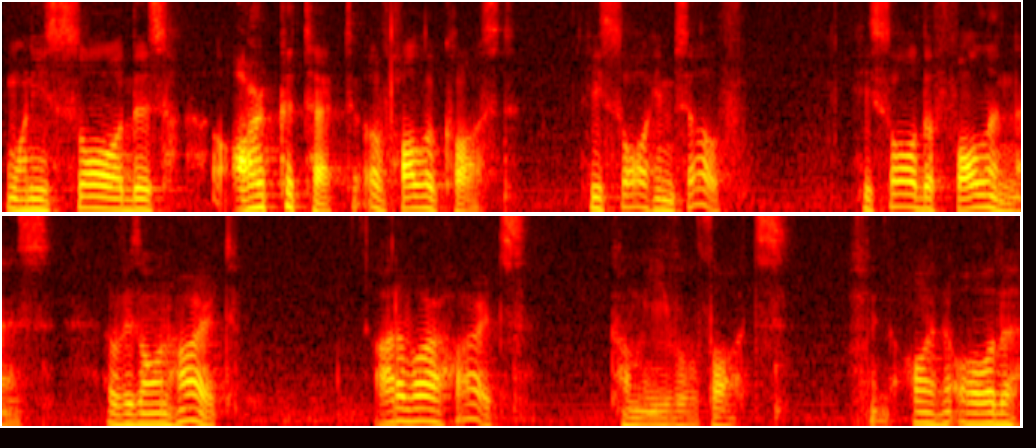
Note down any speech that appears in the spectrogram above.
when he saw this architect of Holocaust, he saw himself. He saw the fallenness of his own heart. Out of our hearts come evil thoughts. All, all the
